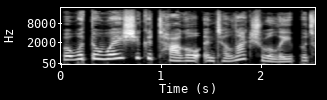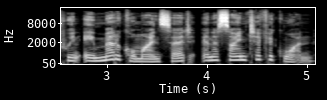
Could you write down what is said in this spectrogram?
but with the way she could toggle intellectually between a medical mindset and a scientific one.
